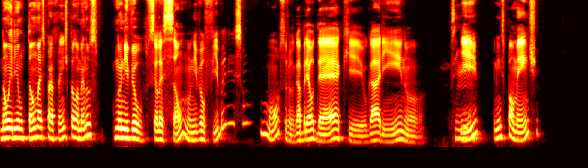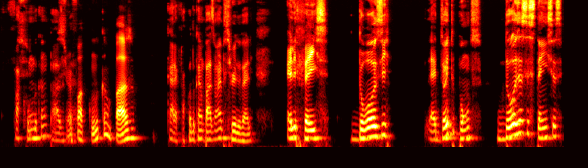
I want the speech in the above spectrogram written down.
não iriam tão mais pra frente, pelo menos no nível seleção, no nível FIBA, eles são monstros. Gabriel Deck, o Garino Sim. e, principalmente, Facundo Campazzo. senhor cara. Facundo Campazzo. Cara, Facundo Campazzo é um absurdo, velho. Ele fez 12, é, 18 pontos, 12 assistências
